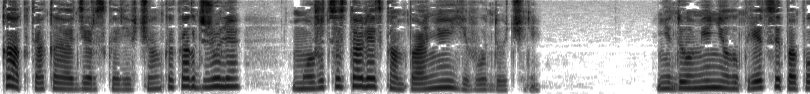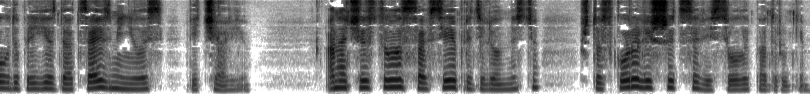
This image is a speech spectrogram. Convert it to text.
как такая дерзкая девчонка, как Джулия, может составлять компанию его дочери. Недоумение Лукреции по поводу приезда отца изменилось печалью. Она чувствовала со всей определенностью, что скоро лишится веселой подруги.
